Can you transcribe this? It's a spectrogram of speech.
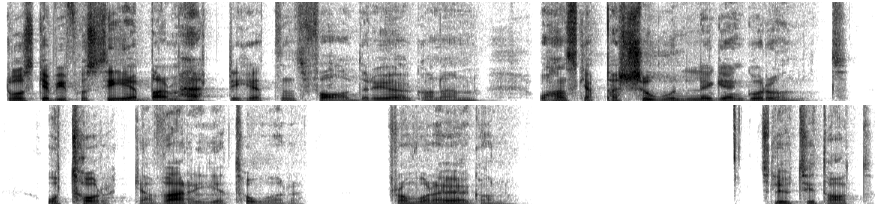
Då ska vi få se barmhärtighetens fader i ögonen och han ska personligen gå runt och torka varje tår från våra ögon. Slutcitat.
